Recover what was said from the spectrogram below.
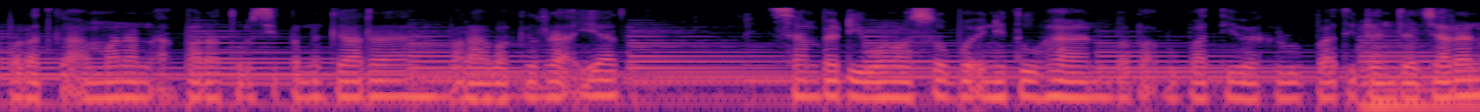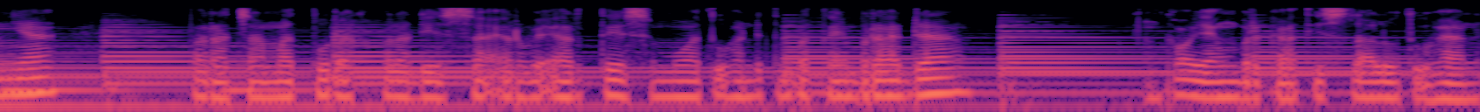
aparat keamanan, aparatur sipil negara, para wakil rakyat, Sampai di Wonosobo ini Tuhan, Bapak Bupati, Wakil Bupati dan jajarannya, para camat lurah, kepala desa, RW, RT, semua Tuhan di tempat kami berada. Engkau yang berkati selalu Tuhan,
